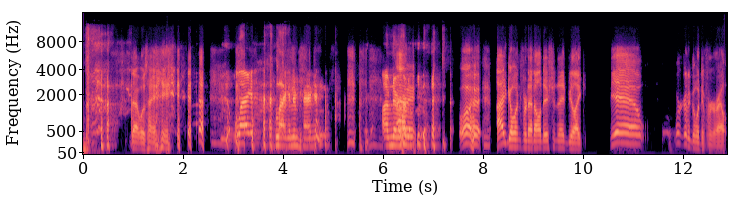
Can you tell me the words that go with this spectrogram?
That was hanging. lagging, lagging and packing. I've never heard of that. well, I'd go in for that audition. and They'd be like, "Yeah, we're gonna go a different route."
